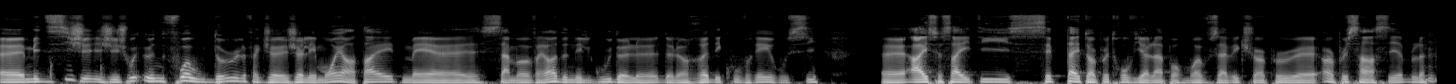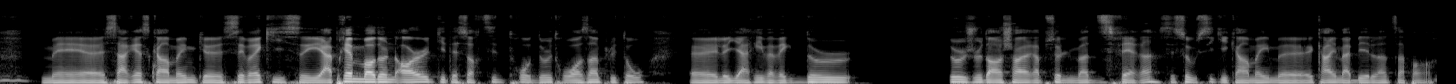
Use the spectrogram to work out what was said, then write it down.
Euh, mais d'ici, j'ai joué une fois ou deux, là, fait que je, je l'ai moins en tête, mais euh, ça m'a vraiment donné le goût de le, de le redécouvrir aussi. Euh, High Society, c'est peut-être un peu trop violent pour moi. Vous savez que je suis un peu euh, un peu sensible, mais euh, ça reste quand même que c'est vrai qu'il c'est après Modern Art qui était sorti de trop deux trois ans plus tôt. Euh, là, il arrive avec deux deux jeux d'enchères absolument différents. C'est ça aussi qui est quand même euh, quand même habile hein, de sa part.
